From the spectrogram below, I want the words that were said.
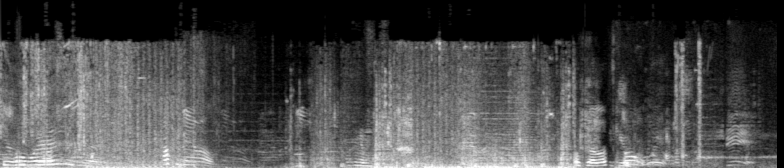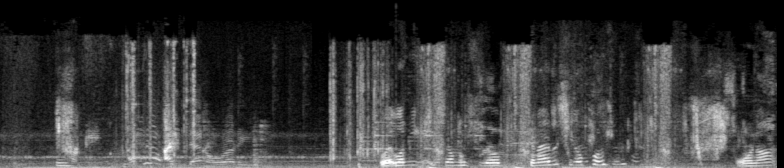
Here, Oh, where is it? Half an ammo. Okay, let's go. Wait, Shit. I'm dead already. wait, let me eat some shield. Can I have a shield potion? Or not?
